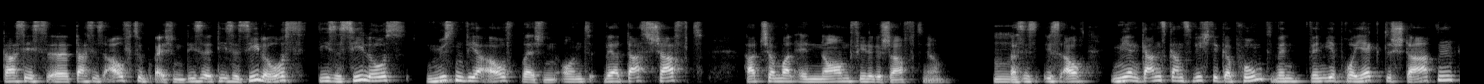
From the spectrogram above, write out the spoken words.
das, ist, äh, das ist aufzubrechen. Diese, diese Silos, diese Silos müssen wir aufbrechen. Und wer das schafft, hat schon mal enorm viel geschafft. Ja. Mhm. Das ist, ist auch mir ein ganz, ganz wichtiger Punkt. Wenn, wenn wir Projekte starten,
